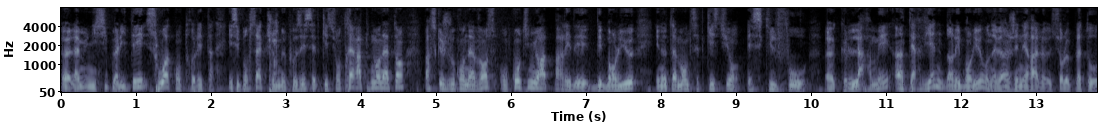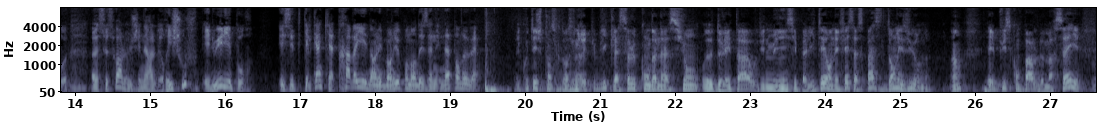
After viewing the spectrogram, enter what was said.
euh, la municipalité, soit contre l'État. Et c'est pour ça que je me posais cette question très rapidement, Nathan, parce que je veux qu'on avance. On continuera de parler des, des, banlieues et notamment de cette question est-ce qu'il faut que l'armée intervienne dans les banlieues? On avait un général sur le plateau euh, ce soir, le général de Richouf, et lui, il est pour. Et c'est quelqu'un qui a travaillé dans les banlieues pendant des années. Nathan Dever. Écoutez, je pense que dans une république, la seule condamnation euh, de l'État ou d'une municipalité, en effet, ça se passe dans les urnes. Hein. et puisqu'on parle de Marseille, mmh.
